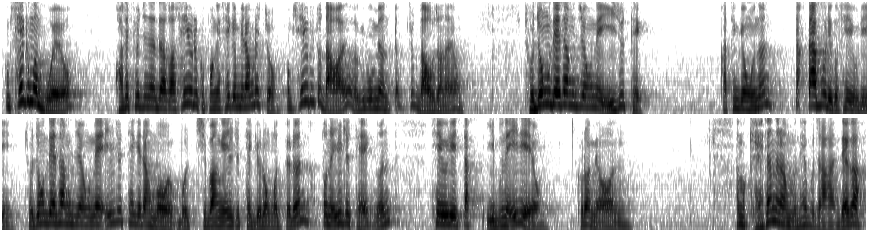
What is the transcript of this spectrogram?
그럼 세금은 뭐예요? 과세 표준에다가 세율을 곱한 게 세금이라고 그랬죠. 그럼 세율이 또 나와요. 여기 보면 딱 쭉 나오잖아요. 조정 대상 지역 내 2주택 같은 경우는 딱 따블이고 세율이 조정 대상 지역 내 1주택이랑 뭐, 뭐 지방의 1주택 이런 것들은 또는 1주택은 세율이 딱 2분의 1이에요. 그러면 한번 계산을 한번 해보자. 내가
